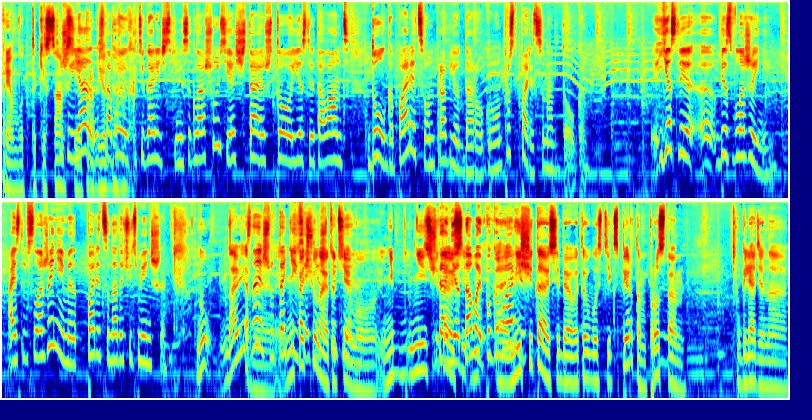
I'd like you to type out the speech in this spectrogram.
прям вот таки сам Слушай, себе я пробьет с тобой дорогу. категорически не соглашусь. Я считаю, что если талант долго парится, он пробьет дорогу. Он просто парится надо долго. Если э, без вложений. А если с вложениями, париться надо чуть меньше. Ну, наверное. Знаешь, вот такие не хочу на эту штуки. тему. Не, не считаю нет, се- давай, э, поговорим. Не считаю себя в этой области экспертом. Просто глядя на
